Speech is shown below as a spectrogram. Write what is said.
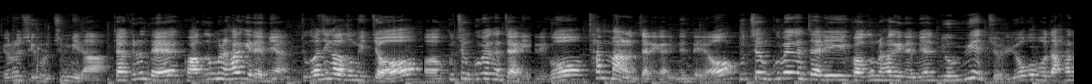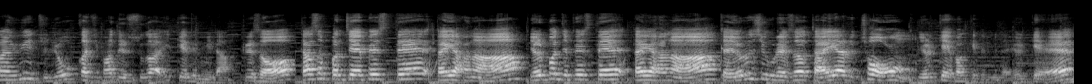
이런 식으로 줍니다. 자 그런데 과금을 하게 되면 두 가지 과금 있죠. 어, 9,900원짜리 그리고 3만원짜리가 있는데요. 9,900원짜리 과금을 하게 되면 요 위에 줄 요거보다 하나 위에 줄 요거까지 받을 수가 있게 됩니다. 그래서 다섯 번째 패스 때 다이아 하나 열 번째 패스 때 다이아 하나 자 이런 식으로 해서 다이아를 총 10개 받게 됩니다. 10개.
